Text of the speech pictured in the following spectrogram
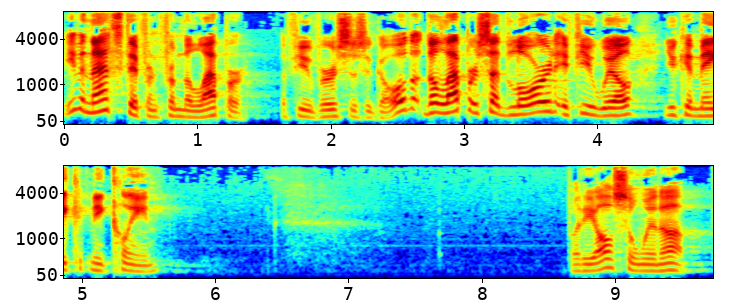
Even that's different from the leper a few verses ago. Oh, the, leper said, Lord, if you will, you can make me clean. But he also went up,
